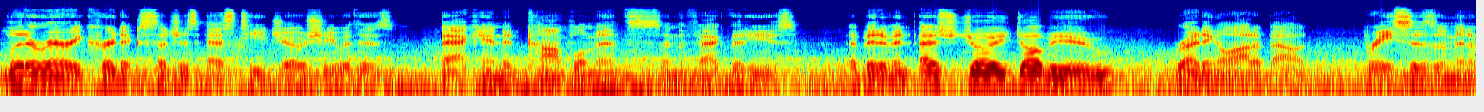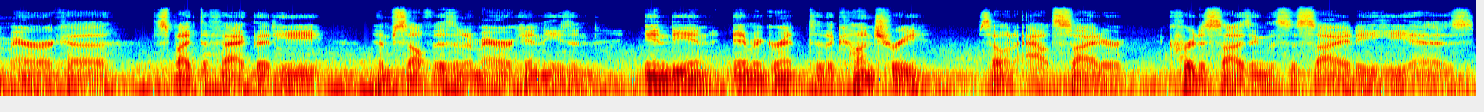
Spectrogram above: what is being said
literary critics such as S.T. Joshi, with his backhanded compliments and the fact that he's a bit of an SJW, writing a lot about racism in America, despite the fact that he himself isn't American. He's an Indian immigrant to the country, so an outsider criticizing the society he has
